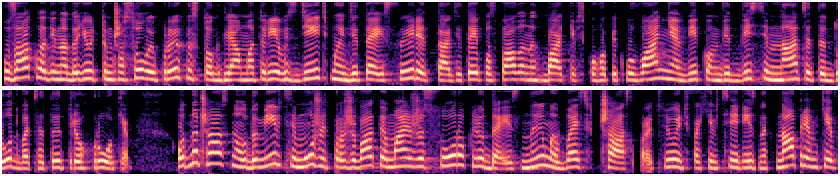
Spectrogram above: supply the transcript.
У закладі надають тимчасовий прихисток для матерів з дітьми, дітей-сиріт та дітей, позбавлених батьківського піклування віком від 18 до 23 років. Одночасно у домівці можуть проживати майже 40 людей. З ними весь час працюють фахівці різних напрямків.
